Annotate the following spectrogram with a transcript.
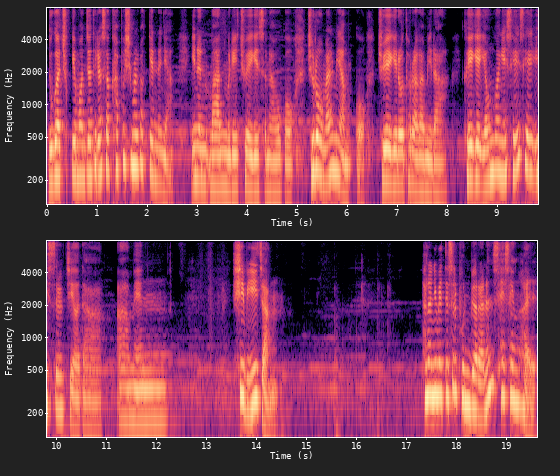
누가 주께 먼저 드려서 갚으심을 받겠느냐? 이는 만물이 주에게서 나오고 주로 말미암고 주에게로 돌아감이라. 그에게 영광이 세세 있을지어다. 아멘. 12장 하나님의 뜻을 분별하는 새 생활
